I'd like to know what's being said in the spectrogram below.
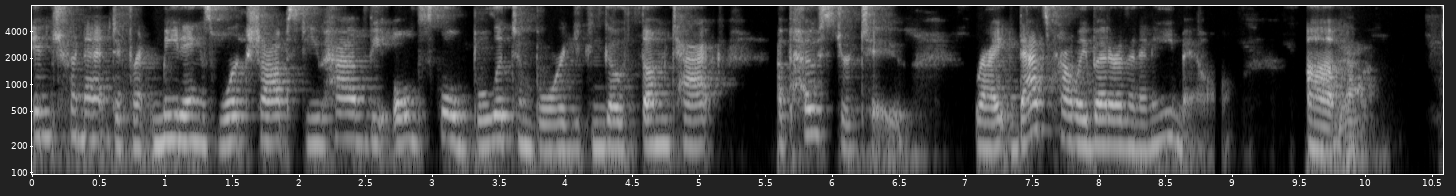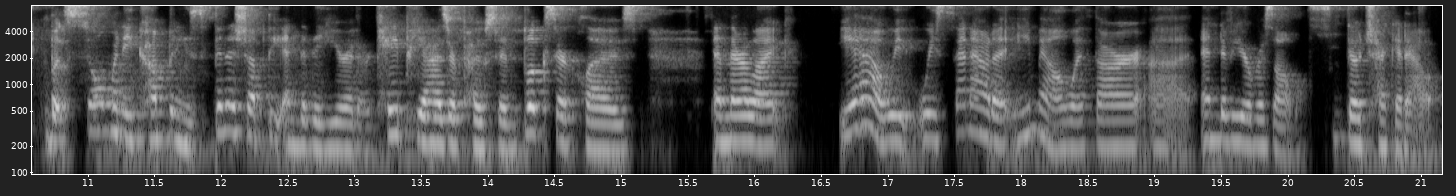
intranet, different meetings, workshops. Do you have the old school bulletin board you can go thumbtack a poster to, right? That's probably better than an email. Um, yeah. But so many companies finish up the end of the year, their KPIs are posted, books are closed, and they're like, yeah, we, we sent out an email with our uh, end of year results. Go check it out.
